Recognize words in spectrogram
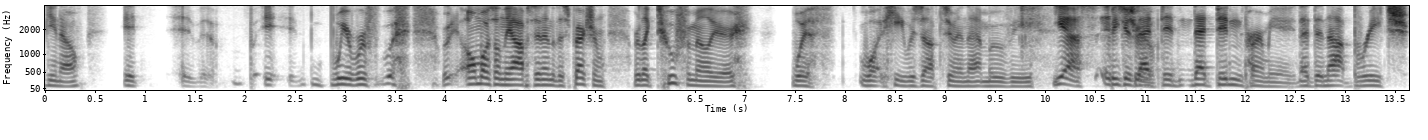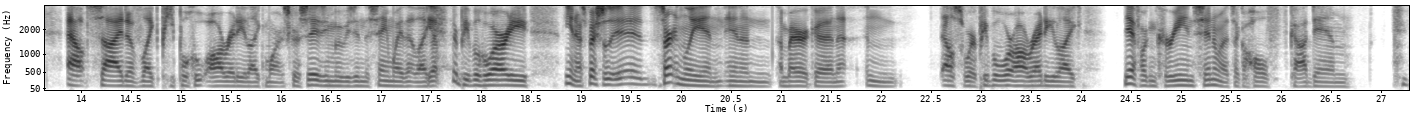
you know, it. it, it we're, ref- we're almost on the opposite end of the spectrum. We're like too familiar with what he was up to in that movie Yes, it's because true. that didn't that didn't permeate that did not breach outside of like people who already like Martin Scorsese movies in the same way that like Yep. there are people who already you know especially uh, certainly in in America and and elsewhere people were already like yeah fucking Korean cinema it's like a whole goddamn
